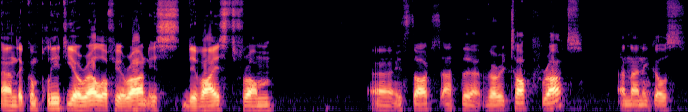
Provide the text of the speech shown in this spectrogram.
and the complete URL of your route is devised from, uh, it starts at the very top route, and then it goes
